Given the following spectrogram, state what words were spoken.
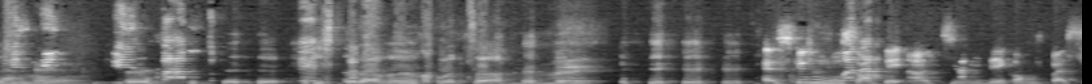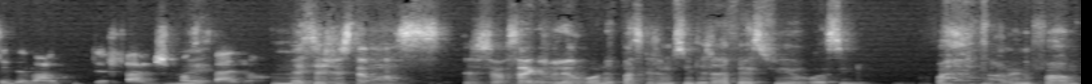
Une, femme, il sera même content. Mais est-ce que vous vous sentez intimidé quand vous passez devant un groupe de femmes? Je pense pas, non. Mais c'est justement sur ça que je voulais rebondir parce que je me suis déjà fait suivre aussi par une femme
